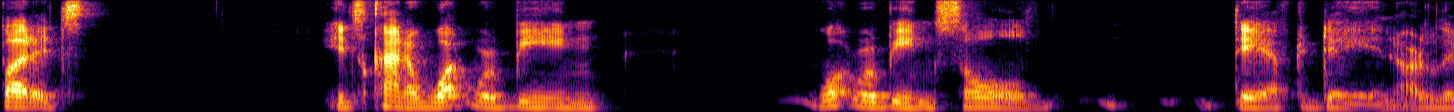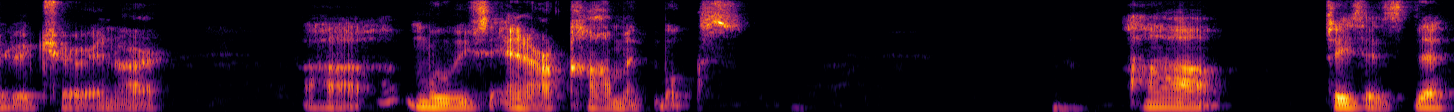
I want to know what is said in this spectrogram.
But it's it's kind of what we're being what we're being sold day after day in our literature and our uh, movies and our comic books. Uh, so he says the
